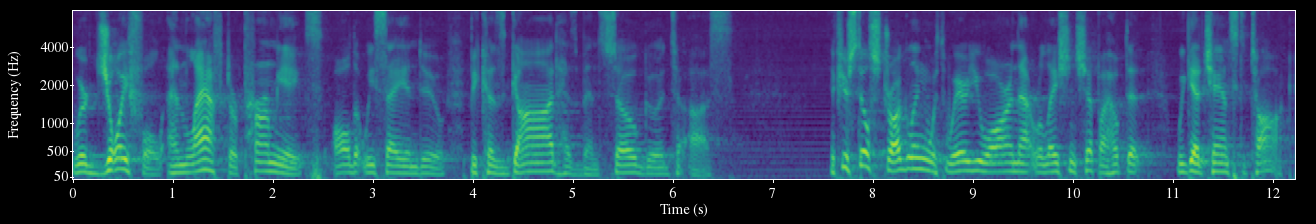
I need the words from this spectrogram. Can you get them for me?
we're joyful and laughter permeates all that we say and do because God has been so good to us. If you're still struggling with where you are in that relationship, I hope that we get a chance to talk.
